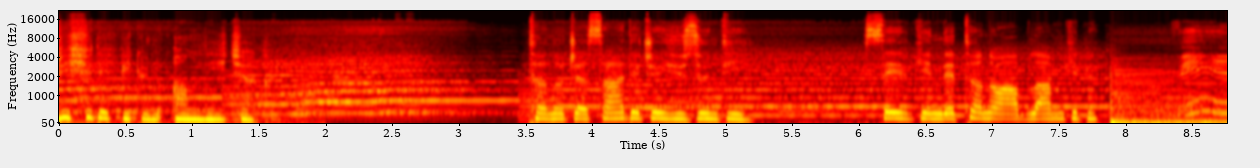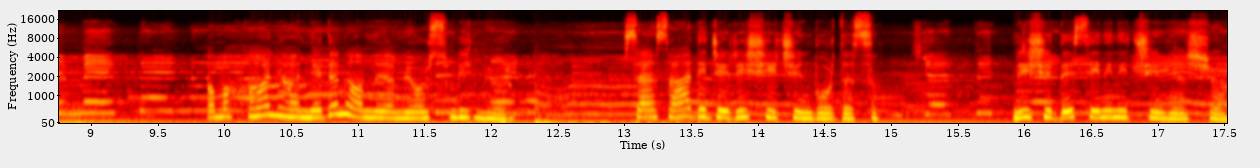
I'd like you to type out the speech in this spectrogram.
Rişi de bir gün anlayacak. Tanuca sadece yüzün değil. Sevginde Tanu ablam gibi. Ama hala neden anlayamıyorsun bilmiyorum. Sen sadece Rishi için buradasın. Rishi de senin için yaşıyor.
